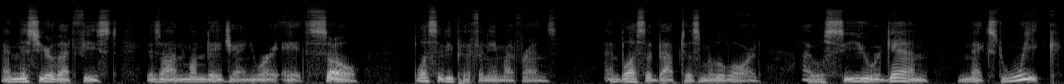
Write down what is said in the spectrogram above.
and this year that feast is on Monday, January 8th. So, blessed Epiphany, my friends, and blessed baptism of the Lord. I will see you again next week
